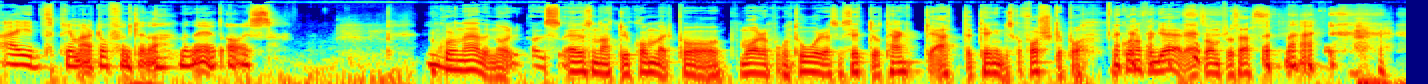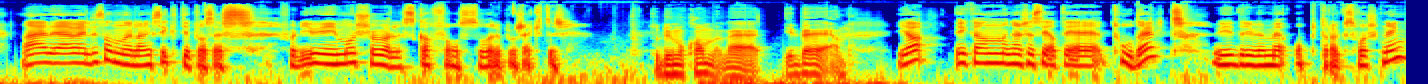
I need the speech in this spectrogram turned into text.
eid primært offentlig, da, men det er et AS. Hvordan er det når Er det sånn at du kommer på, på morgenen på kontoret, så sitter du og tenker etter ting du skal forske på? Hvordan fungerer en sånn prosess? Nei. Nei, det er en veldig sånn langsiktig prosess, fordi vi må sjøl skaffe oss våre prosjekter. Så du må komme med ideen. Ja, vi kan kanskje si at det er todelt. Vi driver med oppdragsforskning.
